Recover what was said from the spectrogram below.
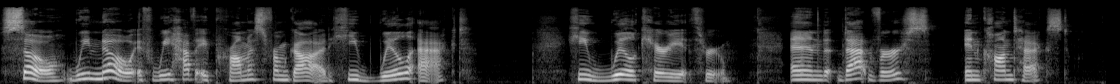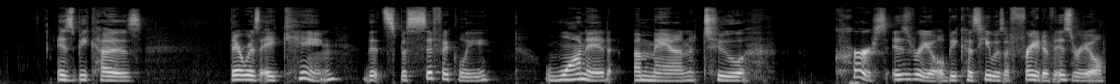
So, we know if we have a promise from God, he will act, he will carry it through. And that verse, in context, is because there was a king that specifically wanted a man to curse Israel because he was afraid of Israel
